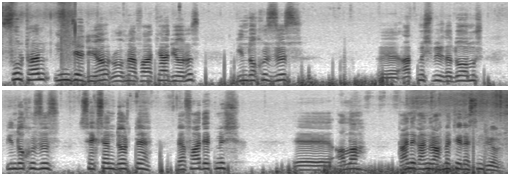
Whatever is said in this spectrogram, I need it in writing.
Sultan İnce diyor. Ruhuna Fatiha diyoruz. 1961'de doğmuş. 1984'te vefat etmiş. Ee, Allah gani gani rahmet eylesin diyoruz.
